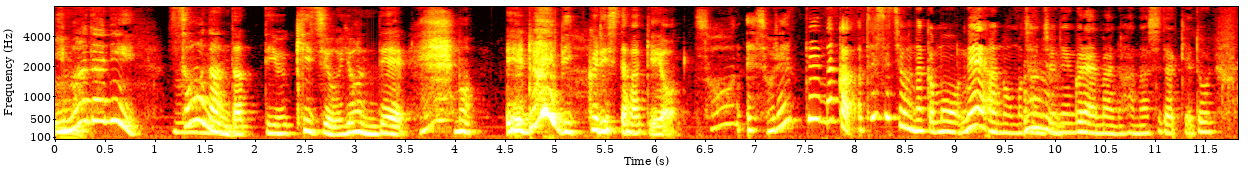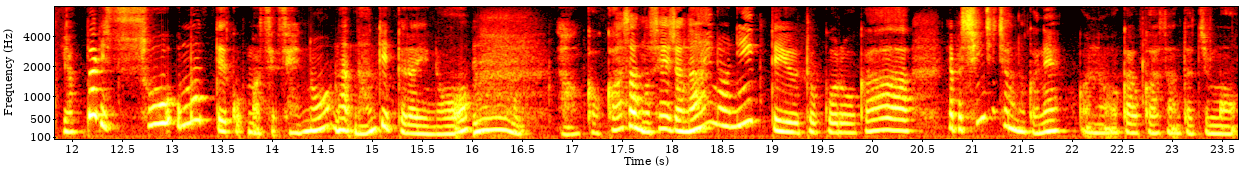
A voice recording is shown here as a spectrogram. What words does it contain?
い。まだにそうなんだっていう記事を読んで、もうえらいびっくりしたわけよ。そうえそれってなんか私たちはなんかもうねあのもううん。30年ぐらい前の話だけど、やっぱりそう思ってこう、まあ、せ洗脳？ななんて言ったらいいの？うんなんかお母さんのせいじゃないのにっていうところがやっぱ信じちゃうのかねあの若いお母さんたちも。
